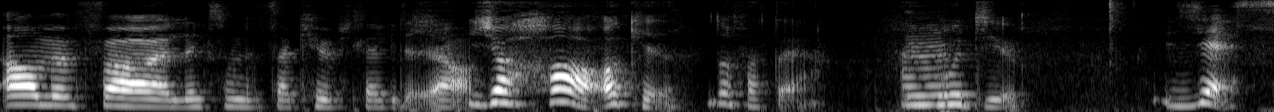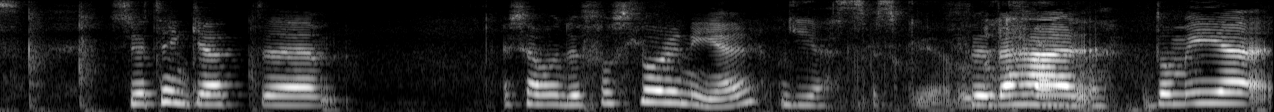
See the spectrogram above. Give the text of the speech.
ja men för liksom lite så här kusliga grejer. Ja. Jaha, okej. Då fattar jag. I'm Mm. with you. Yes. Så jag tänker att eh, Shaman, du får slå dig ner. Yes, jag ska göra För det här, de är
